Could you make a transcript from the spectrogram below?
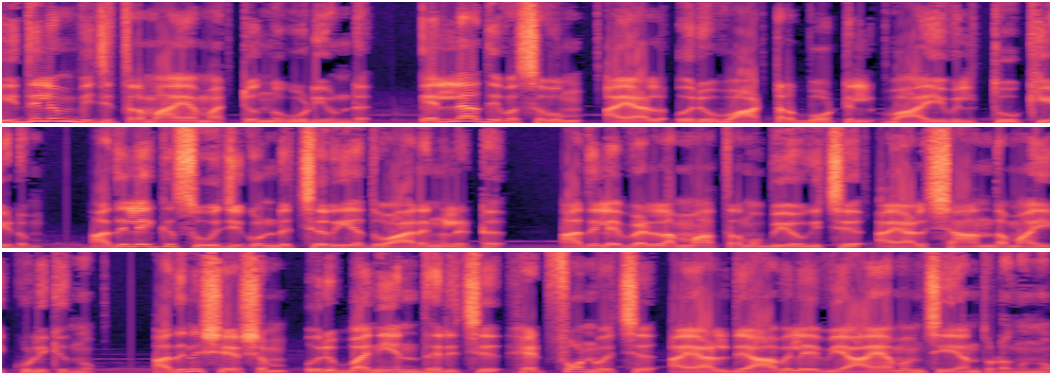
ഇതിലും വിചിത്രമായ മറ്റൊന്നുകൂടിയുണ്ട്. എല്ലാ ദിവസവും അയാൾ ഒരു വാട്ടർ ബോട്ടിൽ വായുവിൽ തൂക്കിയിടും. അതിലേക്ക് സൂചി കൊണ്ട് ചെറിയ ദ്വാരങ്ങളിട്ട് അതിലെ വെള്ളം മാത്രം ഉപയോഗിച്ച് അയാൾ ശാന്തമായി കുളിക്കുന്നു. അതിനുശേഷം ഒരു ബനിയൻ ധരിച്ച് ഹെഡ്ഫോൺ വെച്ച് അയാൾ രാവിലെ വ്യായാമം ചെയ്യാൻ തുടങ്ങുന്നു.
